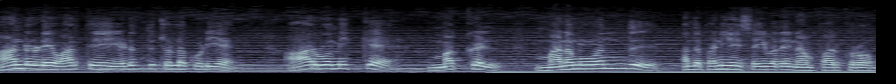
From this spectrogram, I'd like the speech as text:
ஆண்டருடைய வார்த்தையை எடுத்து சொல்லக்கூடிய ஆர்வமிக்க மக்கள் மனமுவந்து அந்த பணியை செய்வதை நாம் பார்க்கிறோம்.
